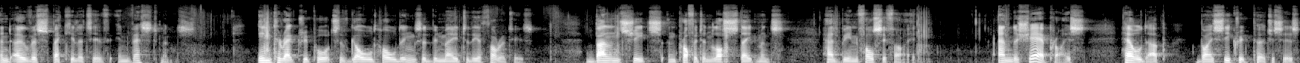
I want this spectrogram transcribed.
and over speculative investments. Incorrect reports of gold holdings had been made to the authorities. Balance sheets and profit and loss statements had been falsified. And the share price held up by secret purchases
